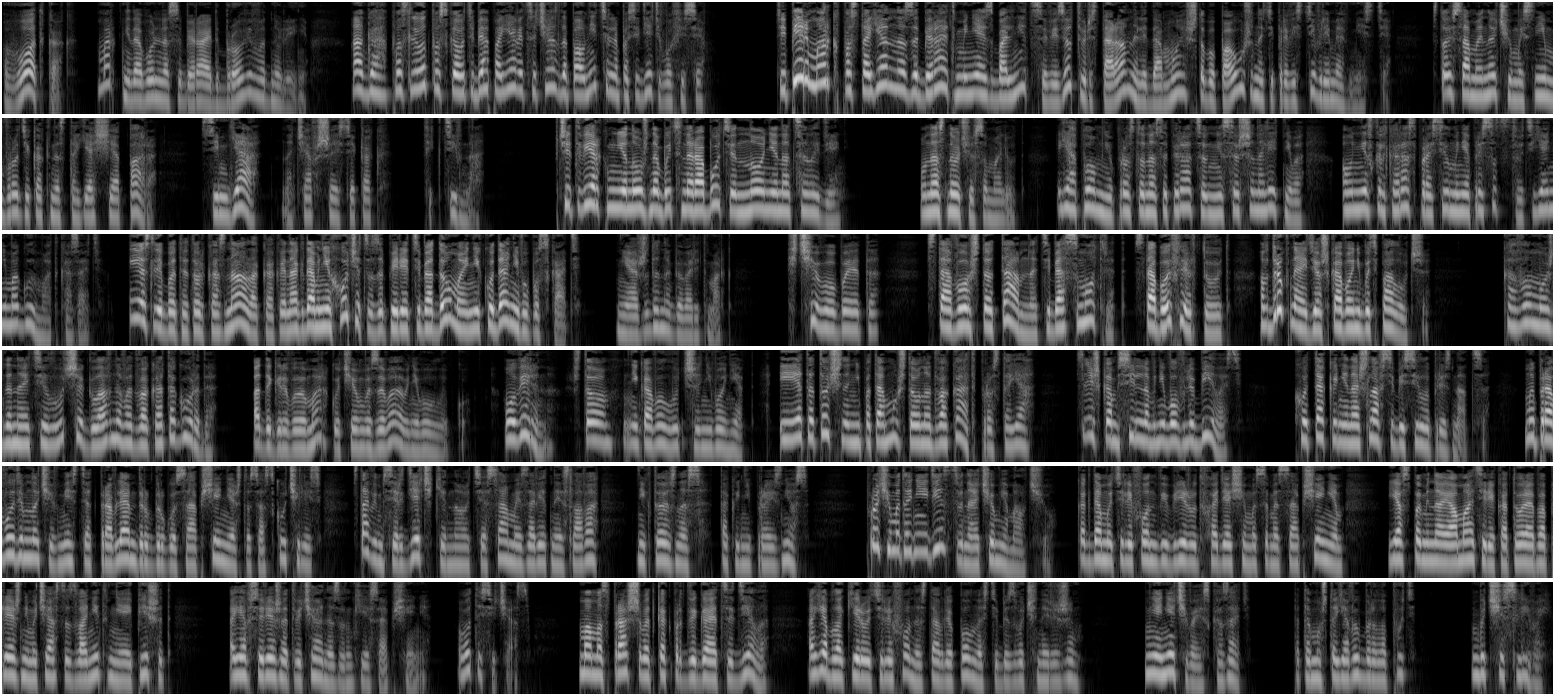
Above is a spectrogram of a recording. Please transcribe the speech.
Вот как. Марк недовольно собирает брови в одну линию. Ага, после отпуска у тебя появится час дополнительно посидеть в офисе. Теперь Марк постоянно забирает меня из больницы, везет в ресторан или домой, чтобы поужинать и провести время вместе. С той самой ночью мы с ним вроде как настоящая пара. Семья, начавшаяся как фиктивно. В четверг мне нужно быть на работе, но не на целый день. У нас ночью самолет. Я помню, просто у нас операция у несовершеннолетнего. Он несколько раз просил меня присутствовать, я не могу ему отказать. Если бы ты только знала, как иногда мне хочется запереть тебя дома и никуда не выпускать, неожиданно говорит Марк. С чего бы это? С того, что там на тебя смотрят, с тобой флиртуют. Вдруг найдешь кого-нибудь получше. Кого можно найти лучше главного адвоката города? Подыгрываю Марку, чем вызываю у него улыбку. Уверена, что никого лучше него нет. И это точно не потому, что он адвокат, просто я слишком сильно в него влюбилась. Хоть так и не нашла в себе силы признаться. Мы проводим ночи вместе, отправляем друг другу сообщения, что соскучились, ставим сердечки, но те самые заветные слова никто из нас так и не произнес. Впрочем, это не единственное, о чем я молчу. Когда мой телефон вибрирует входящим СМС-сообщением — я вспоминаю о матери, которая по-прежнему часто звонит мне и пишет, а я все реже отвечаю на звонки и сообщения. Вот и сейчас. Мама спрашивает, как продвигается дело, а я блокирую телефон и ставлю полностью беззвучный режим. Мне нечего ей сказать, потому что я выбрала путь быть счастливой.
